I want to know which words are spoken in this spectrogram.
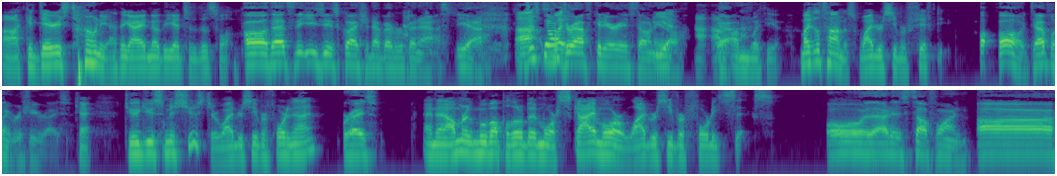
Uh, Kadarius Toney. I think I know the answer to this one. Oh, that's the easiest question I've ever been asked. Yeah, uh, just don't draft Kadarius Toney. Yeah, I, am with you. Michael Thomas, wide receiver fifty. Oh, oh definitely Rashee Rice. Okay, Juju Smith Schuster, wide receiver forty nine. Rice. And then I'm going to move up a little bit more. Sky Moore, wide receiver forty six. Oh, that is tough one. Uh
